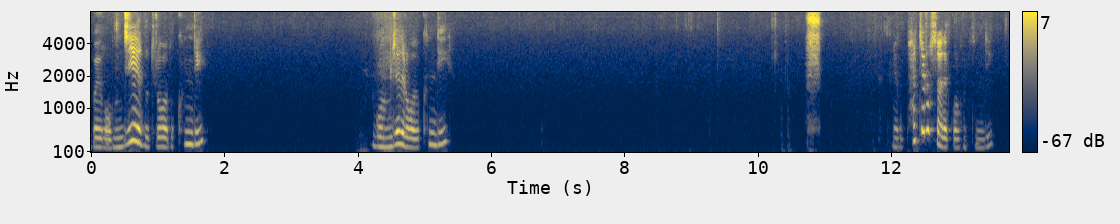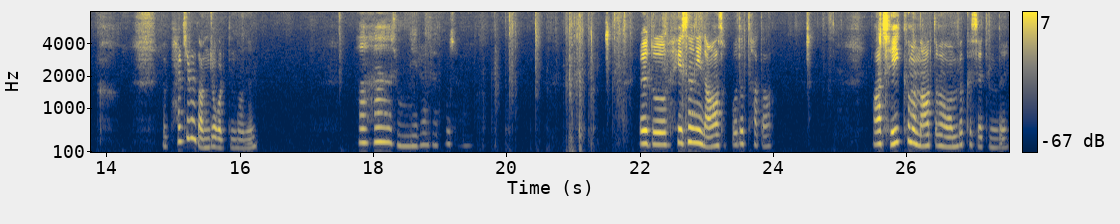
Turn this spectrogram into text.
뭐 이거 엄지에도 들어가도 큰디? 이거 엄지에 들어가도 큰디? 이거 팔찌로 써야 될 것 같은데? 팔찌로도 안 줘갈 듯 너는. 아하 정리를 해보자. 그래도 혜승이 나와서 뿌듯하다. 아 제이크만 나왔다면 완벽했을 텐데.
